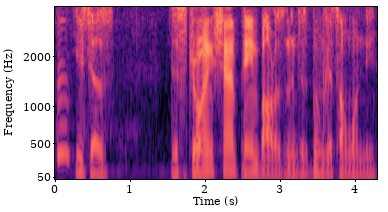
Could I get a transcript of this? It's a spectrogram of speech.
Hmm. He's just destroying champagne bottles and then just boom gets on one knee.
